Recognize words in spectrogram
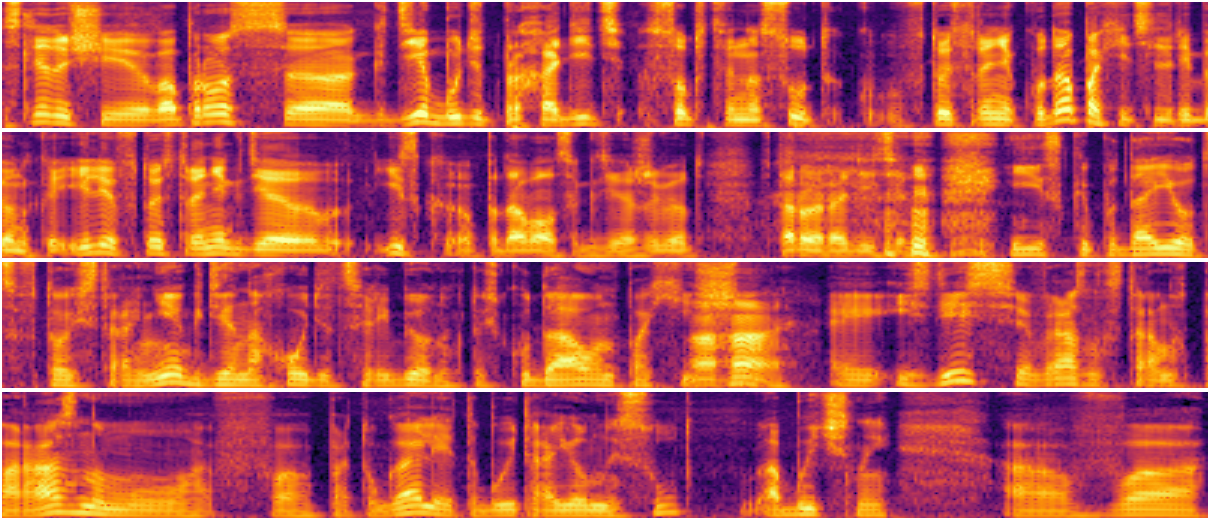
Следующий вопрос. Э, где будет проходить, собственно, суд? В той стране, куда похитили ребенка, или в той стране, где иск подавался, где живет второй родитель? Иск и подается в той стране, где находится ребенок, то есть куда он похищен. Ага. Э, и здесь в разных странах по-разному. В Португалии это будет районный суд обычный. А в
